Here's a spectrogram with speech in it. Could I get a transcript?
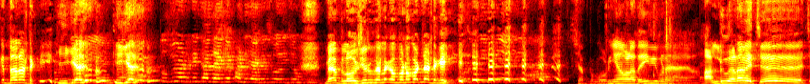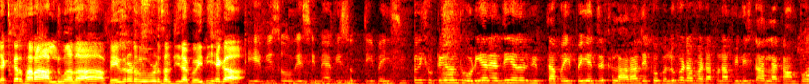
ਕਿੱਦਾਂ ਰੱਟ ਗਈ? ਕੀ ਕਿਹਾ ਜਨੂੰ ਕੀ ਕਿਹਾ ਜਨੂੰ ਤੂੰ ਵੀ ਉੱਠ ਕੇ ਚੱਲ ਲੈ ਕੇ ਪੰਡ ਜਾ ਕੇ ਸੋਈ ਚੋਂ। ਮੈਂ ਬਲੌਗ ਸ਼ੁਰੂ ਕਰਨ ਲੱਗਾ ਫਟਾਫਟ ਨੱਟ ਗਈ। ਅੱਛਾ ਪਕੌੜੀਆਂ ਵਾਲਾ ਦਹੀਂ ਵੀ ਬਣਾਇਆ ਆ। ਆਲੂ ਹੈ ਨਾ ਵਿੱਚ ਚੱਕਰ ਸਾਰਾ ਆਲੂਆਂ ਦਾ ਫੇਵਰਟ ਫੂਡ ਸਬਜ਼ੀ ਦਾ ਕੋਈ ਨਹੀਂ ਹੈਗਾ। ਇਹ ਵੀ ਸੋ ਗਈ ਸੀ ਮੈਂ ਵੀ ਸੁੱਤੀ ਪਈ ਸੀ। ਕਿਉਂਕਿ ਛੁੱਟੀਆਂ ਹੁਣ ਥੋੜੀਆਂ ਰਹਿੰਦੀਆਂ ਤੇ ਵਿਪਤਾ ਪਈ ਪਈ ਇੱਧਰ ਖਲਾਰਾ ਦੇਖੋ ਬੱਲੂ ਫਟਾਫਟ ਆਪਣਾ ਫਿਨਿਸ਼ ਕਰ ਲੈ ਕੰਮ ਪੋ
